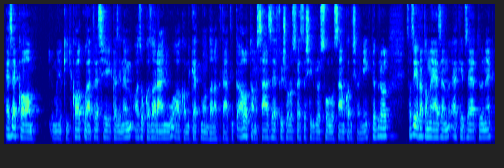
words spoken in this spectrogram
ezek a mondjuk így kalkulált veszteségek azért nem azok az arányú amiket mondanak. Tehát itt hallottam 100 ezer fős orosz veszteségről szóló számokat is, vagy még többről. Ezt azért tartom nehezen elképzelhetőnek,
